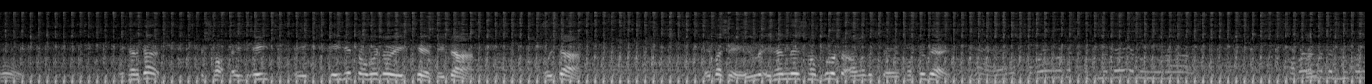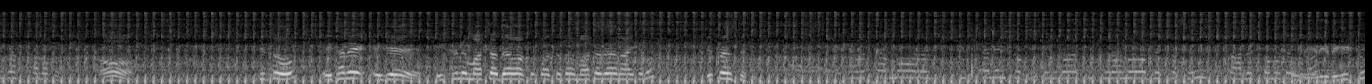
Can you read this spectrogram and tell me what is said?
ও এখানকার স- এই- এই যে টমেটোর এই ক্ষেত, এটা, ওইটা, এই পাশে, এগুলো, এখানে সবগুলো আমাদের খরচ দেয়? ও, কিন্তু এখানে, এই যে, এখানে মাচা দেওয়া কত মাচা দেওয়া নাই কেন? ডিফারেন্স কি এদিকে দেখি একটু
